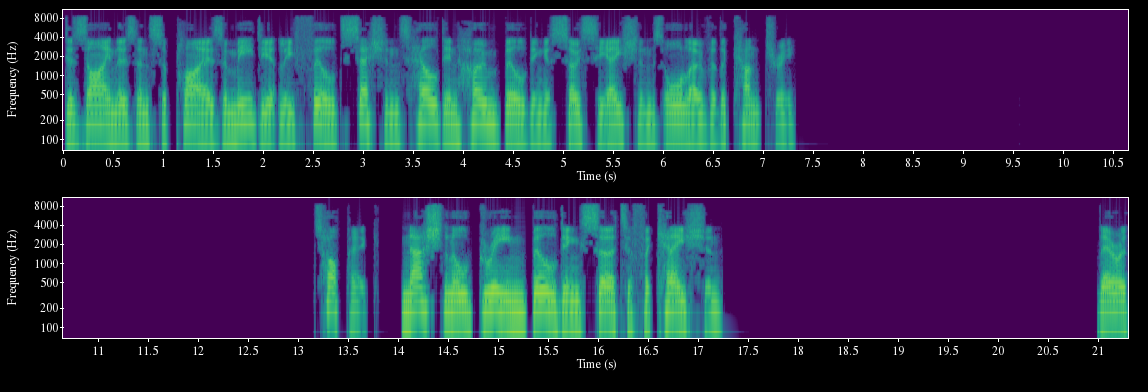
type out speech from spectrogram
designers and suppliers immediately filled sessions held in home building associations all over the country. National Green Building Certification There are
